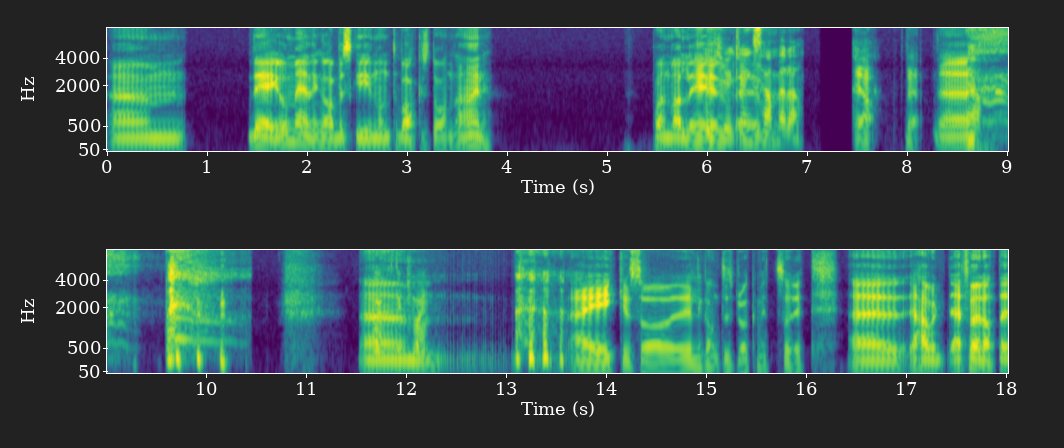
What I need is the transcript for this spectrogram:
Ehm, det er jo meninga å beskrive noen tilbakestående her. På en veldig Utviklingshemmede. Ja, det. Uh, Ja. um, jeg er ikke så elegant i språket mitt, sorry. Uh, jeg, har, jeg føler at det,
